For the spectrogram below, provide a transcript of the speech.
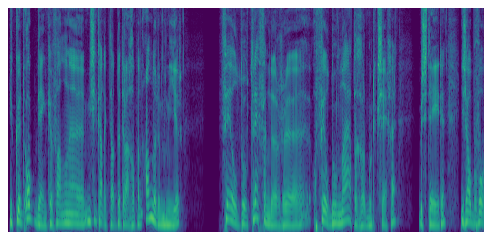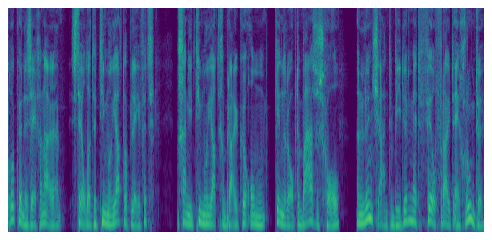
Je kunt ook denken van uh, misschien kan ik dat bedrag op een andere manier veel doeltreffender uh, of veel doelmatiger moet ik zeggen besteden. Je zou bijvoorbeeld ook kunnen zeggen, nou stel dat het 10 miljard oplevert. We gaan die 10 miljard gebruiken om kinderen op de basisschool een lunch aan te bieden met veel fruit en groenten.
